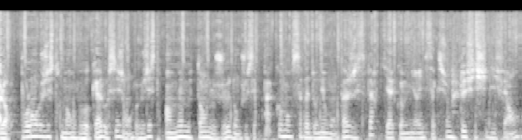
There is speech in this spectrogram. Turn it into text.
alors pour l'enregistrement vocal aussi, j'enregistre en même temps le jeu, donc je sais pas comment ça va donner au montage. J'espère qu'il y a comme Miris Action deux fichiers différents.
